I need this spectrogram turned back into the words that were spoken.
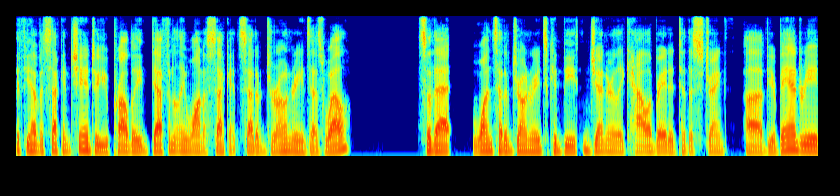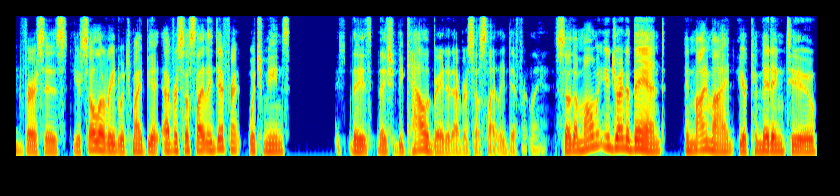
if you have a second chanter, you probably definitely want a second set of drone reeds as well, so that one set of drone reeds could be generally calibrated to the strength of your band reed versus your solo reed, which might be ever so slightly different, which means they, they should be calibrated ever so slightly differently. So the moment you join a band, in my mind, you're committing to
